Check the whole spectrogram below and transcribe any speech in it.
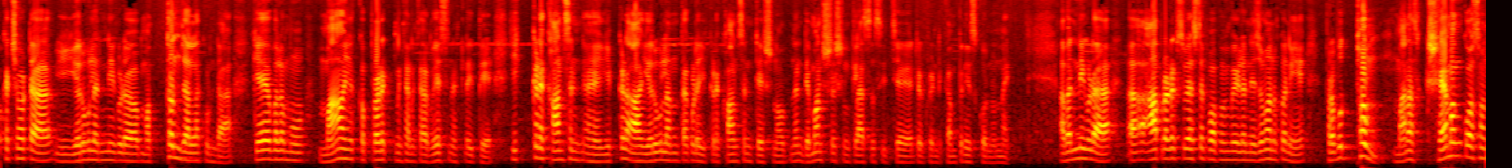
ఒక చోట ఈ ఎరువులన్నీ కూడా మొత్తం జల్లకుండా కేవలము మా యొక్క ప్రోడక్ట్ని కనుక వేసినట్లయితే ఇక్కడ కాన్సన్ ఇక్కడ ఆ ఎరువులంతా కూడా ఇక్కడ కాన్సన్ట్రేషన్ అవుతుందని డెమాన్స్ట్రేషన్ క్లాసెస్ ఇచ్చేటటువంటి కంపెనీస్ కొన్ని ఉన్నాయి. అవన్నీ కూడా ఆ, ప్రొడక్ట్స్ వేస్తే పాపం వీళ్ళు నిజం అనుకొని ప్రభుత్వం మన క్షేమం కోసం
